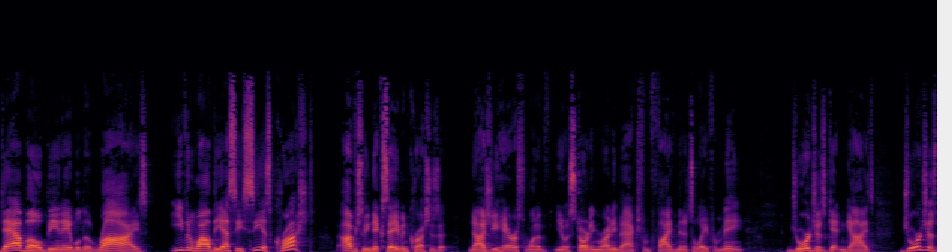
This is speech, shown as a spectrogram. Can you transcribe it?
Dabo being able to rise even while the SEC is crushed. Obviously, Nick Saban crushes it. Najee Harris, one of you know starting running backs from five minutes away from me. Georgia's getting guys. Georgia's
